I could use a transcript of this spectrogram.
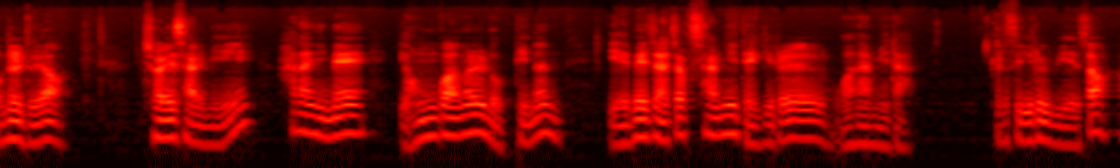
오늘도요, 저의 삶이 하나님의 영광을 높이는 예배자적 삶이 되기를 원합니다. 그래서 이를 위해서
